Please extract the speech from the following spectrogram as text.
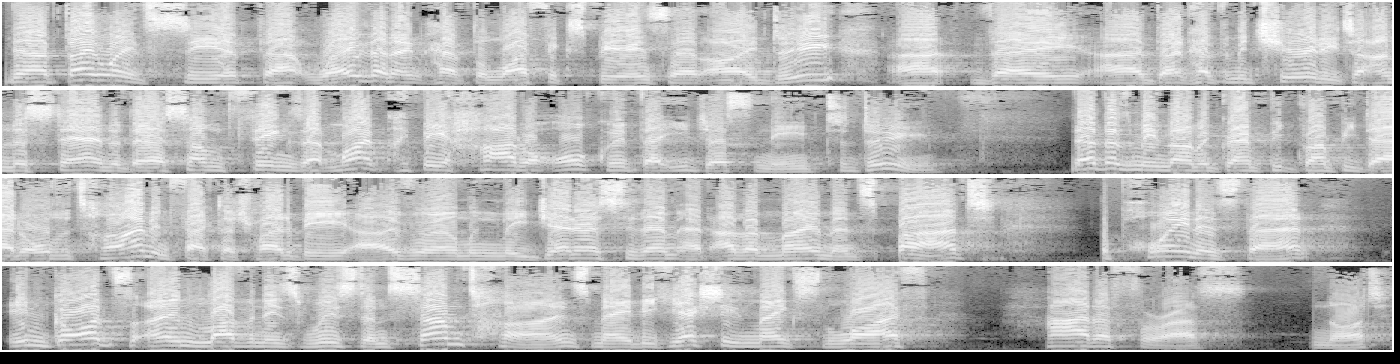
Now, they won't see it that way. They don't have the life experience that I do. Uh, they uh, don't have the maturity to understand that there are some things that might be hard or awkward that you just need to do. That doesn't mean that I'm a grumpy, grumpy dad all the time. In fact, I try to be uh, overwhelmingly generous to them at other moments. But the point is that in God's own love and His wisdom, sometimes maybe He actually makes life harder for us, not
